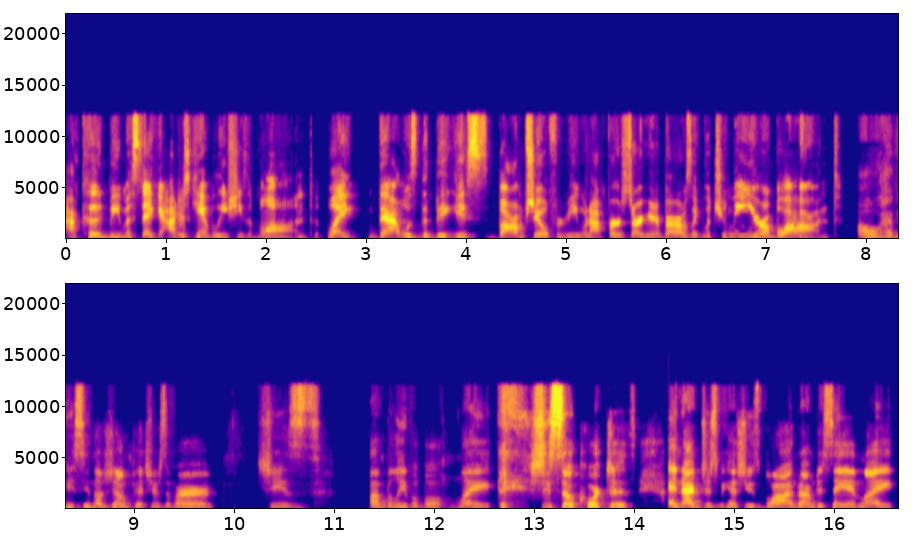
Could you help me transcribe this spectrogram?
I could be mistaken. I just can't believe she's a blonde. Like that was the biggest bombshell for me when I first started hearing about her. I was like, "What you mean you're a blonde?" Oh, have you seen those young pictures of her? She's unbelievable. Like she's so gorgeous. And not just because she's blonde, but I'm just saying like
